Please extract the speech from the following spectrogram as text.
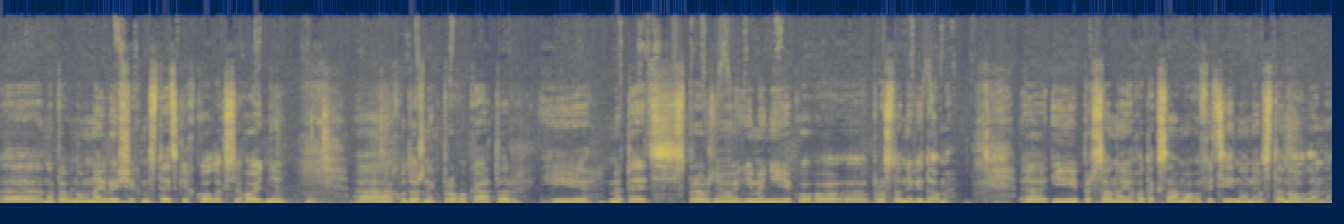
е, напевно в найвищих мистецьких колах сьогодні. Е, Художник-провокатор і митець, справжнього імені якого е, просто невідоме. І персона його так само офіційно не встановлена.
